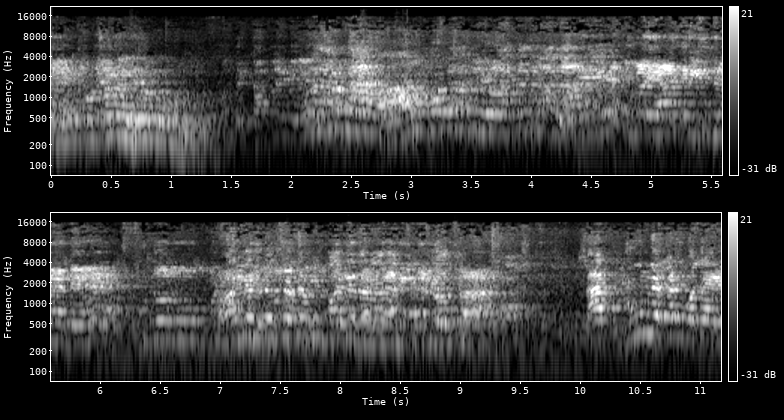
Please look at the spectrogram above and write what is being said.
రెండు కూర్చోండి లేవు దోమలు కంప్లైంట్ అది బాధ్యత తెలుసంటే మీ బాధ్యత కదా. సార్ సార్ రూమ్లు ఎక్కడికి పోతాయి?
